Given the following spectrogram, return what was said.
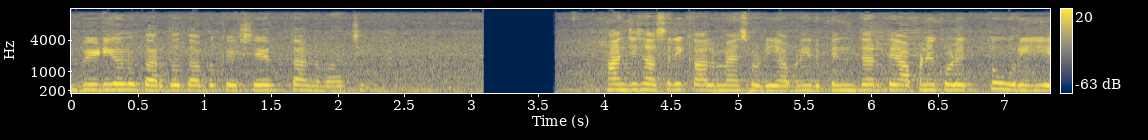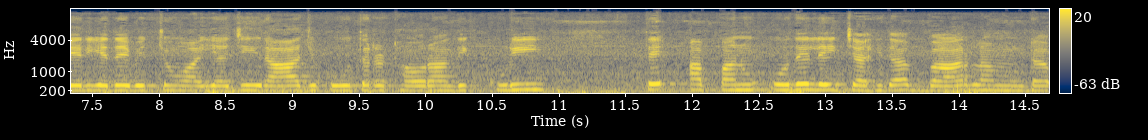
ਵੀਡੀਓ ਨੂੰ ਕਰ ਦਿਓ ਦੱਬ ਕੇ, ਸ਼ੇਅਰ, ਧੰਨਵਾਦ ਜੀ। ਹਾਂਜੀ, ਸਤਿ ਸ੍ਰੀ ਅਕਾਲ, ਮੈਂ ਤੁਹਾਡੀ ਆਪਣੀ ਰੁਪਿੰਦਰ ਤੇ ਆਪਣੇ ਕੋਲੇ ਧੂਰੀ ਏਰੀਏ ਦੇ ਵਿੱਚੋਂ ਆਈ ਹੈ ਜੀ, ਰਾਜਪੂਤ ਰਠੌਰਾਂ ਦੀ ਕੁੜੀ ਤੇ ਆਪਾਂ ਨੂੰ ਉਹਦੇ ਲਈ ਚਾਹੀਦਾ ਬਾਹਰਲਾ ਮੁੰਡਾ,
